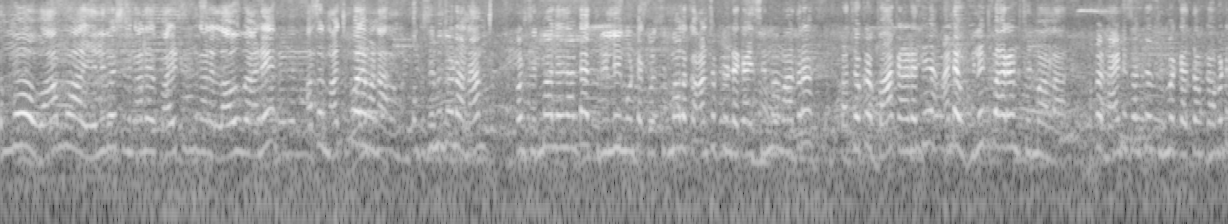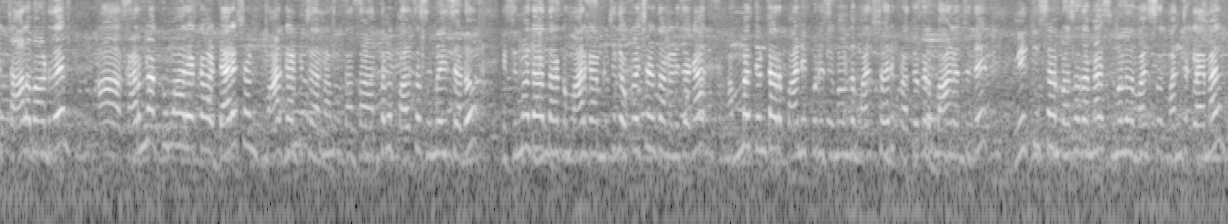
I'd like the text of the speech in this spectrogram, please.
అమ్మో వామ్మో ఎలివేషన్ కానీ ఫైటింగ్ కానీ లవ్ కానీ అసలు మర్చిపోయామన్న ఒక సినిమా చూడన్నా కొన్ని సినిమాలు ఏంటంటే థ్రిల్లింగ్ ఉంటాయి. కొన్ని సినిమాలో కాన్సెప్ట్ ఉంటాయి కానీ ఈ సినిమా మాత్రం ప్రతి ఒక్కరు బాగా కనడైతే అంటే విలేజ్ బాగా సినిమా అన్న. ఒక నైన్టీస్ అంతా సినిమాకి వెళ్తాం కాబట్టి చాలా బాగుంటుంది. ఆ కరుణ కుమార్ యొక్క డైరెక్షన్ మార్క్ అనిపించింది అన్న తన అంతా పల్సర్ సినిమా ఇచ్చాడు ఈ సినిమా తర్వాత తనకు మార్క్ అనిపించింది ఒక విషయం తను నిజంగా అమ్మ తింటారు పానీపూరి సినిమాలో మంచి స్టోరీ. ప్రతి ఒక్కరు బాగా నచ్చింది. మీరు చూసిన ప్రసాదమే సినిమాలో మంచి మంచి క్లైమాక్స్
